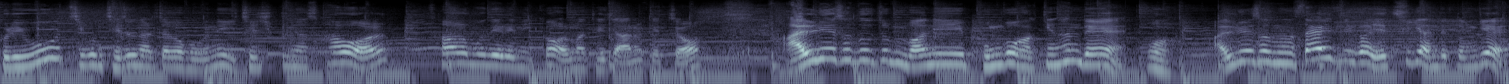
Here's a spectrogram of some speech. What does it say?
그리고 지금 제조 날짜가 보면은 2019년 4월 4월 모델이니까 얼마 되지 않았겠죠. 알리에서도 좀 많이 본 것 같긴 한데 와 알리에서는 사이즈가 예측이 안 됐던 게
